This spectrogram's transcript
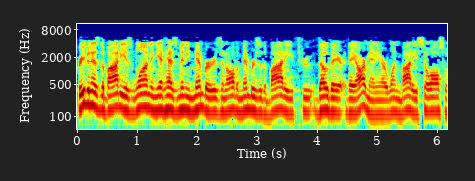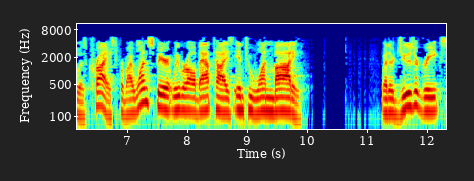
For even as the body is one and yet has many members, and all the members of the body, through, though they, they are many, are one body, so also is Christ. For by one Spirit we were all baptized into one body, whether Jews or Greeks,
